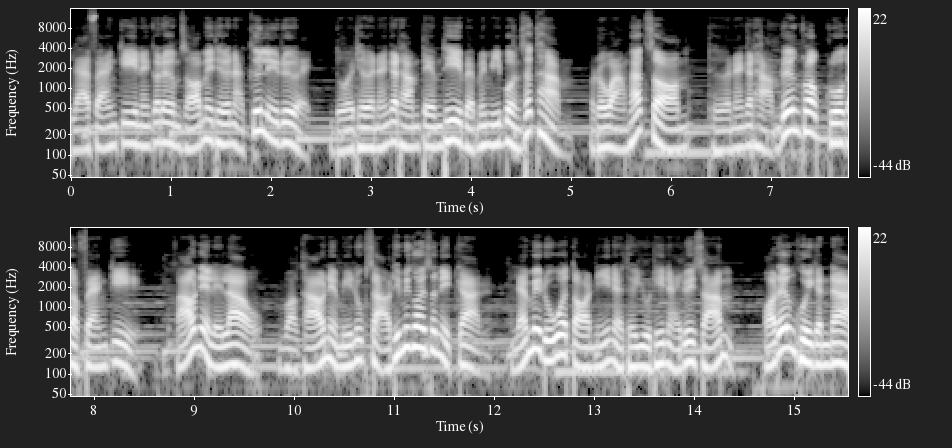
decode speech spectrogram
และแฟรงกี้นั้นก็เริ่มซ้อมให้เธอหนักขึ้นเรื่อยๆ โดยเธอนั้นก็ทำเต็มที่แบบไม่มีบ่นสักคำ ระหว่างพักซ้อม เธอนั้นก็ถามเรื่องครอบครัวกับแฟรงกี้ เขาเนี่ยเลยเล่า ว่าเขาเนี่ยมีลูกสาวที่ไม่ค่อยสนิทกัน และไม่รู้ว่าตอนนี้เนี่ยเธออยู่ที่ไหนด้วยซ้ำพอเริ่มคุยกันได้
